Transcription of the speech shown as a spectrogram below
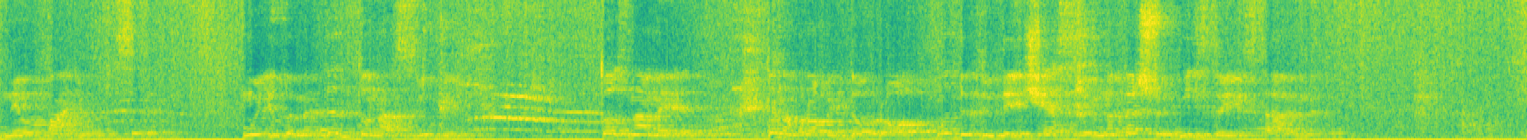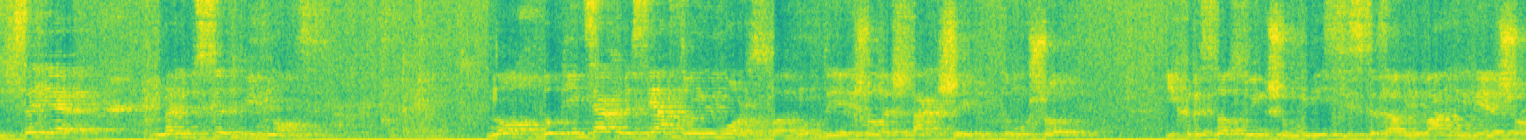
не обманювати себе. Ми любимо тих, хто нас любить, хто з нами, хто нам робить добро, ми тих людей чествуємо, на перше місто їх ставимо. І це є на людських відносинах. Но до кінця християнства не може збагнути, якщо лише так жити. Тому що і Христос в іншому місці сказав Євангеліє, що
